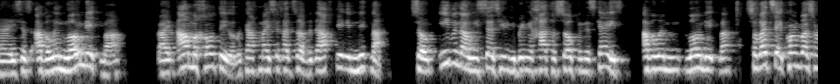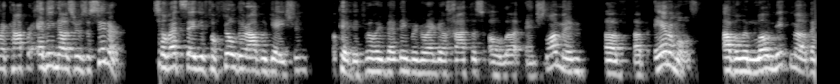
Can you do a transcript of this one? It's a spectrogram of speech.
uh, he says Avalim lo nitma, right? Al machoti lekach ma'isichatzav v'dafke im nitma. So even though he says here you bring a chatasof in this case, avalim lo nitma. So let's say according to a copper, every nazir is a sinner. So let's say they fulfill their obligation. Okay, they feel like they bring a regular chatas ola and shlamim of, of animals. Avalim lo nitma, the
